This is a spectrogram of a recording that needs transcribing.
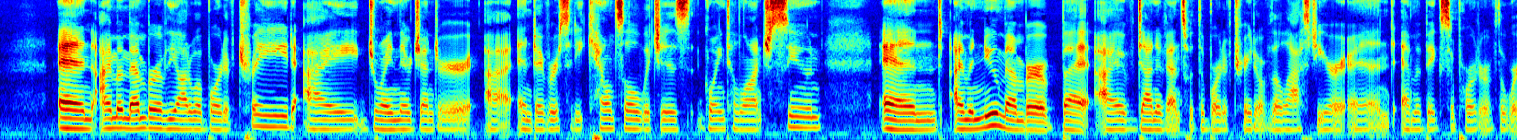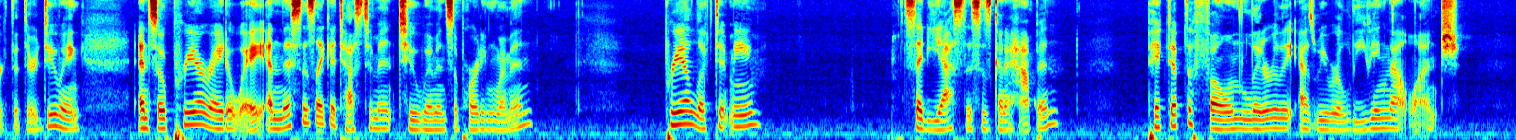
And I'm a member of the Ottawa Board of Trade. I joined their Gender uh, and Diversity Council, which is going to launch soon. And I'm a new member, but I've done events with the Board of Trade over the last year and am a big supporter of the work that they're doing. And so, Priya, right away, and this is like a testament to women supporting women. Priya looked at me, said, Yes, this is going to happen, picked up the phone literally as we were leaving that lunch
